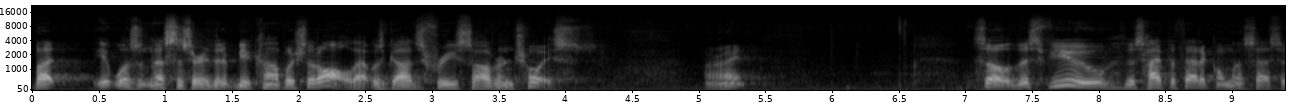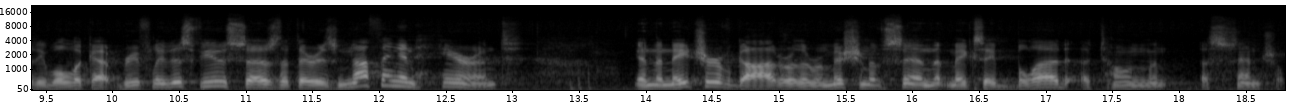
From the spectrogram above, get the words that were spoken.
but it wasn't necessary that it be accomplished at all. That was God's free sovereign choice. All right? So, this view, this hypothetical necessity, we'll look at briefly. This view says that there is nothing inherent in the nature of God or the remission of sin that makes a blood atonement essential.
